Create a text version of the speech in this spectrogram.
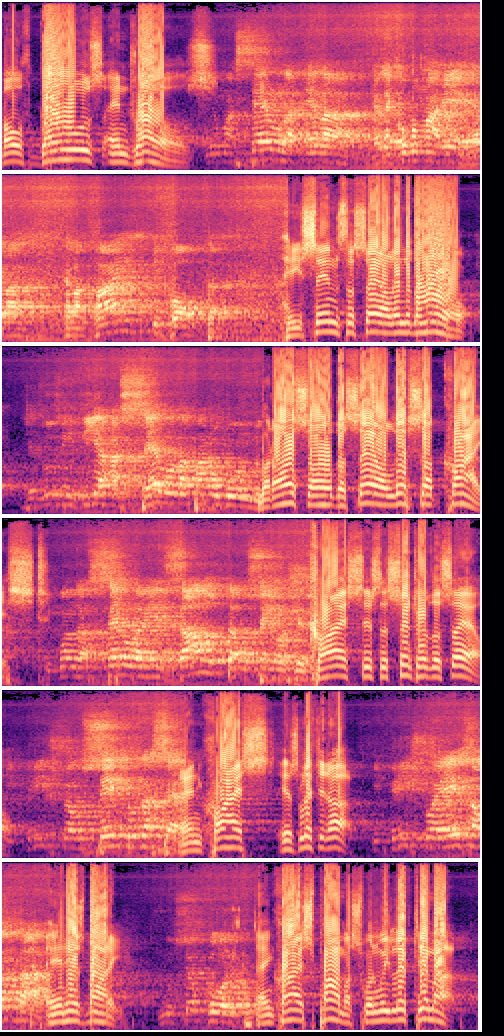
both goes and draws. E uma célula, ela, ela é como a maré, ela, ela vai e volta. He sends the cell into the world, Jesus envia a célula para o mundo. but also the cell lifts up Christ. E quando a célula exalta o Senhor Jesus, Christ is the center of the cell, Cristo é o centro da célula. and Christ is lifted up Cristo é exaltado in his body. No seu corpo. And Christ promised when we lift him up,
